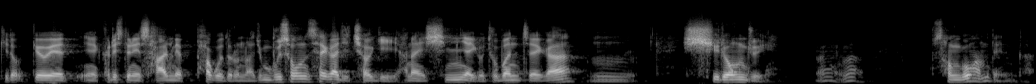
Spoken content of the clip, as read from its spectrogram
기독교의 예, 그리스도인의 삶에 파고들어온 아주 무서운 세 가지 적이 하나의 심리학이고 두 번째가 음, 실용주의. 어, 뭐, 성공하면 되는가,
